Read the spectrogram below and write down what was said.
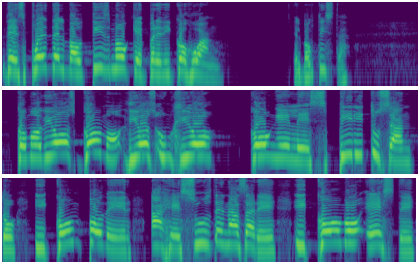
después del bautismo que predicó Juan, el Bautista. Como Dios, como Dios ungió con el Espíritu Santo y con poder a Jesús de Nazaret y como éste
